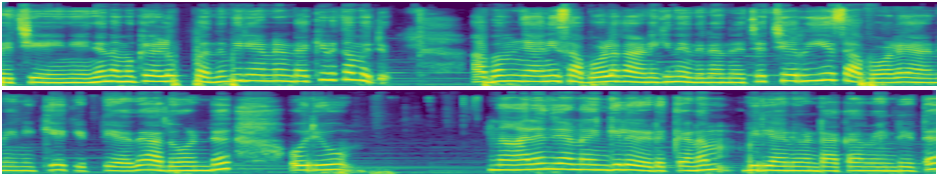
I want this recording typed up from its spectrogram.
വെച്ച് കഴിഞ്ഞ് കഴിഞ്ഞാൽ നമുക്ക് എളുപ്പം ബിരിയാണി ഉണ്ടാക്കി എടുക്കാൻ പറ്റും. അപ്പം ഞാൻ ഈ സബോള കാണിക്കുന്നത് എന്തിനാന്ന് വെച്ചാൽ ചെറിയ സബോളയാണ് എനിക്ക് കിട്ടിയത്. അതുകൊണ്ട് ഒരു നാലഞ്ചെണ്ണമെങ്കിലും എടുക്കണം ബിരിയാണി ഉണ്ടാക്കാൻ വേണ്ടിയിട്ട്.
